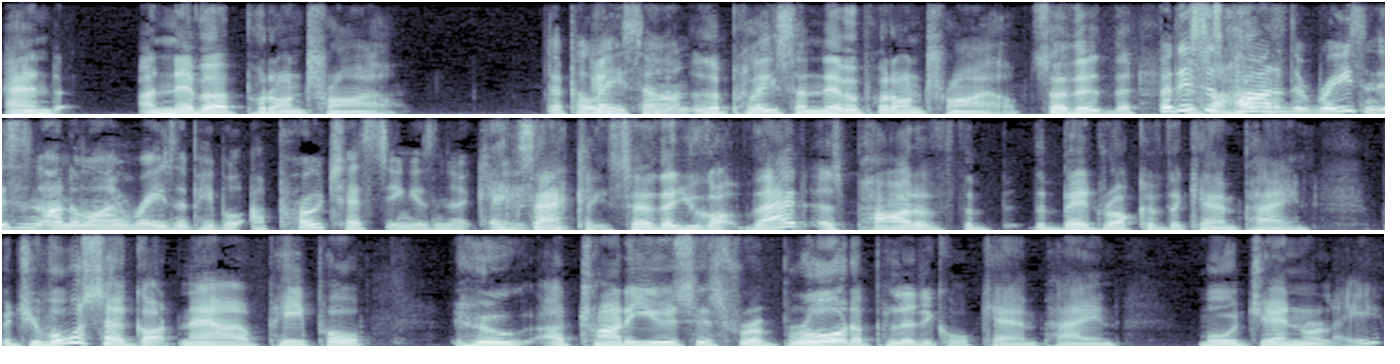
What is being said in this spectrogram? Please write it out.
and are never put on trial. The police aren't. The police are never put on trial. So the, the but this is part whole... of the reason. This is an underlying reason that people are protesting, isn't it? Keith? Exactly. So that you got that as part of the the bedrock of the campaign. But you've also got now people who are trying to use this for a broader political campaign more generally.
